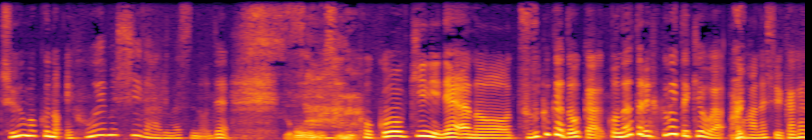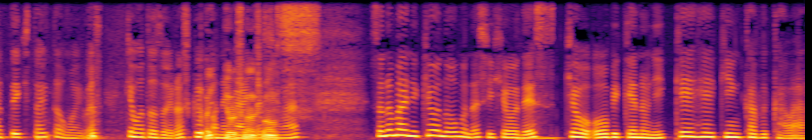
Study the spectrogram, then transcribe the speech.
注目の FOMC がありますので、はい、そうですね。ここを機にね、あの、続くかどうか、このあたり含めて今日はお話伺っていきたいと思います。はい、今日もどうぞよろしくお願いいたします。その前に今日の主な指標です。今日大引けの日経平均株価は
